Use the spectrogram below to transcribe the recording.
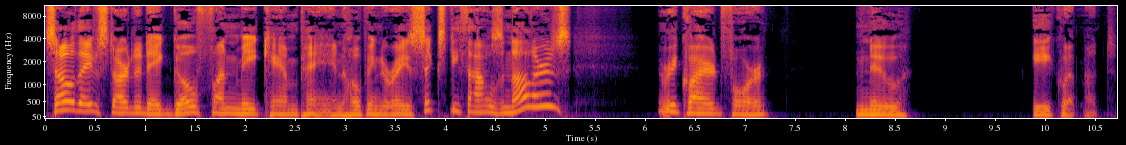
So they've started a GoFundMe campaign, hoping to raise sixty thousand dollars required for new equipment.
